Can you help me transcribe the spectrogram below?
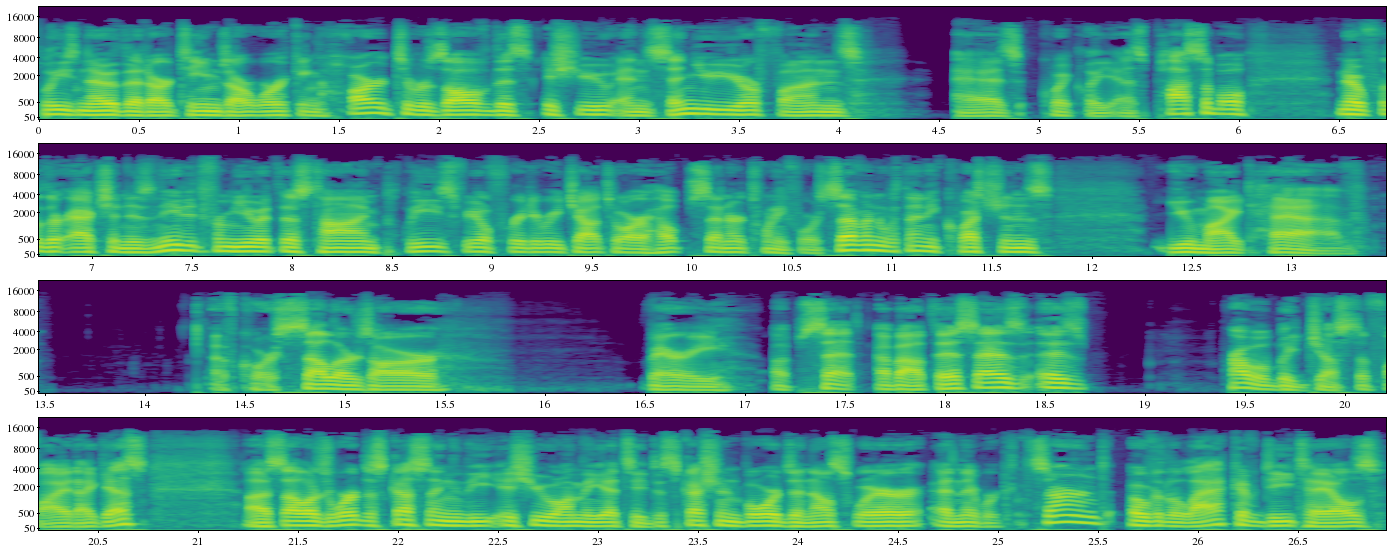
Please know that our teams are working hard to resolve this issue and send you your funds as quickly as possible. No further action is needed from you at this time. Please feel free to reach out to our help center 24 7 with any questions you might have. Of course, sellers are very upset about this, as, as probably justified, I guess. Uh, sellers were discussing the issue on the Etsy discussion boards and elsewhere, and they were concerned over the lack of details.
